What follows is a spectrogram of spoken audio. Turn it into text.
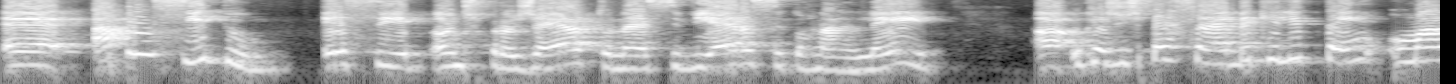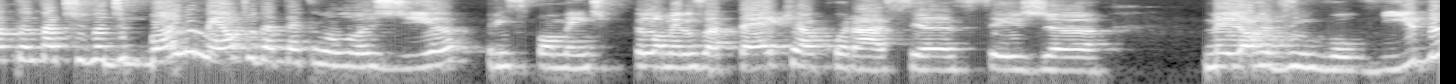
É, a princípio, esse anteprojeto, né, se vier a se tornar lei, o que a gente percebe é que ele tem uma tentativa de banimento da tecnologia, principalmente, pelo menos até que a acurácia seja melhor desenvolvida,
